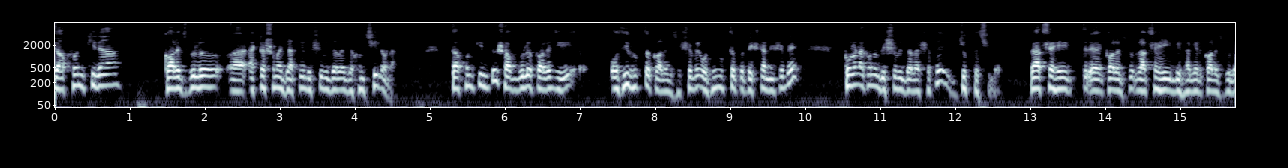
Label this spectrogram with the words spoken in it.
যখন কিনা কলেজগুলো একটা সময় জাতীয় বিশ্ববিদ্যালয় যখন ছিল না, তখন কিন্তু সবগুলো কলেজই অধিভুক্ত কলেজ হিসেবে, অধিভুক্ত প্রতিষ্ঠান হিসেবে কোনো না কোনো বিশ্ববিদ্যালয়ের সাথে যুক্ত ছিল। রাজশাহী কলেজ, রাজশাহী বিভাগের কলেজগুলো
